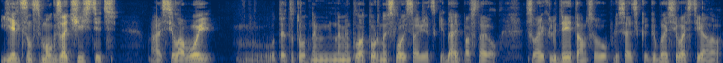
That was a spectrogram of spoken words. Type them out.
Ельцин смог зачистить а, силовой вот этот вот номенклатурный слой советский, да, и поставил своих людей, там своего председателя КГБ Севастьянова,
